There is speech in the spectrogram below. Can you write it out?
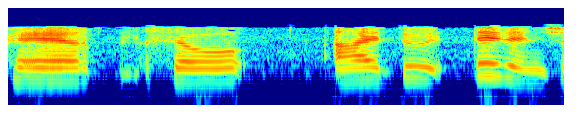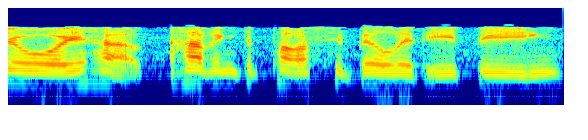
care, so I do did enjoy ha- having the possibility being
